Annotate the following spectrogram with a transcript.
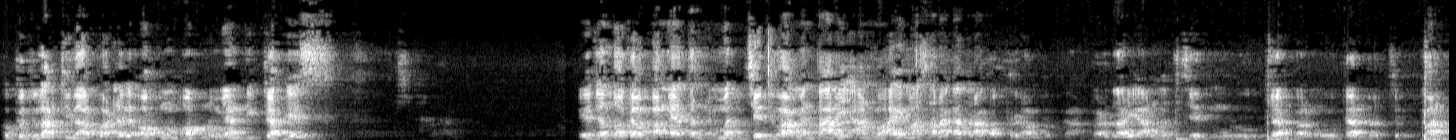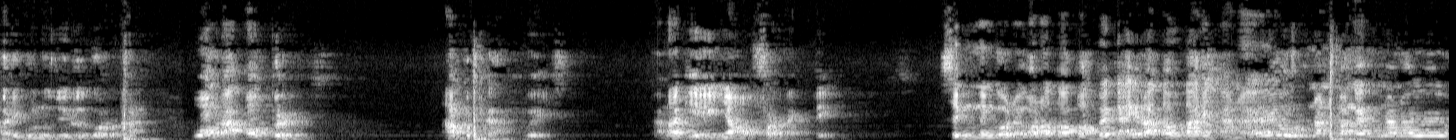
kebetulan dilakukan oleh oknum-oknum yang tidak is Ya contoh gampang ya masjid itu amin tarian masyarakat rakop berambekan. Bertarian masjid mulu dan kalau dan terjepan bariku nuzul Quran. Wong rakop ber ambekan wes. Karena kiainya overacting. Sing ning kono ana tokoh PKI ra tau tarian. Ayo urunan pangemunan ayo ayo.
